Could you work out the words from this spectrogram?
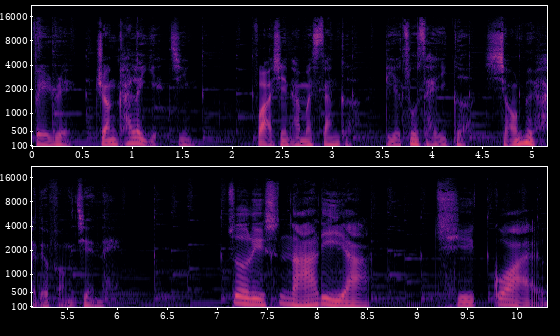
飞瑞张开了眼睛，发现他们三个叠坐在一个小女孩的房间内。这里是哪里呀？奇怪了，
